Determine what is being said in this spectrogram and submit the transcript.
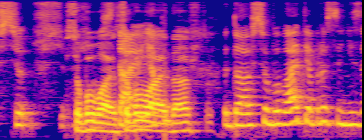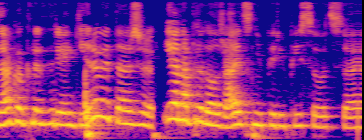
все, все, все бывает, да, все бывает, я, да? Что... Да, все бывает, я просто не знаю, как на это реагировать даже. И она продолжает с ней переписываться.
